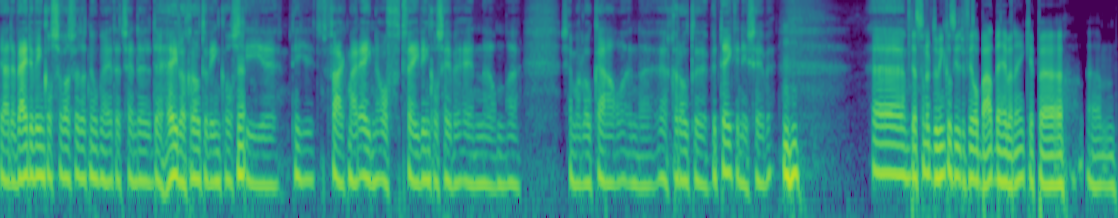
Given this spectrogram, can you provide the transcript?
ja, de wijde zoals we dat noemen. Dat zijn de, de hele grote winkels ja. die, die vaak maar één of twee winkels hebben. En dan zeg maar, lokaal een, eh, een grote betekenis hebben. Mm -hmm. uh, dat zijn ook de winkels die er veel baat bij hebben. Hè. Ik heb uh, um,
